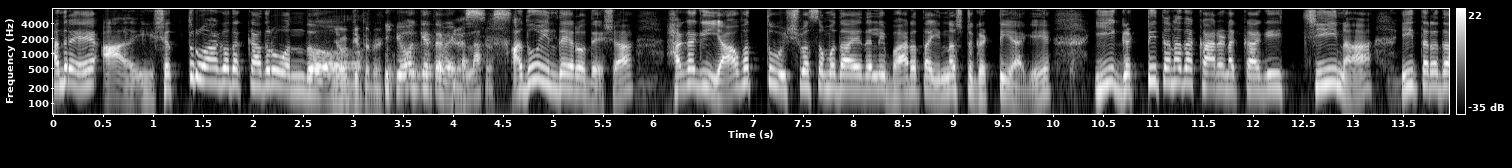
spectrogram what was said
ಅಂದರೆ ಆ ಈ ಶತ್ರು ಆಗೋದಕ್ಕಾದರೂ ಒಂದು ಯೋಗ್ಯತೆ ಬೇಕು. ಯೋಗ್ಯತೆ ಬೇಕಲ್ಲ. ಅದು ಇಲ್ಲದೆ ಇರೋ ದೇಶ. ಹಾಗಾಗಿ ಯಾವತ್ತು ವಿಶ್ವ ಸಮುದಾಯದಲ್ಲಿ ಭಾರತ ಇನ್ನಷ್ಟು ಗಟ್ಟಿಯಾಗಿ ಈ ಗಟ್ಟಿತನದ ಕಾರಣಕ್ಕಾಗಿ ಚೀನಾ ಈ ಥರದ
